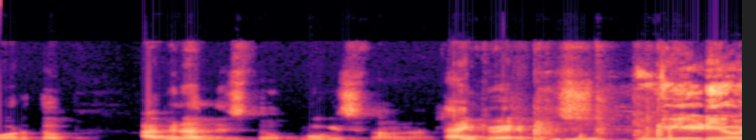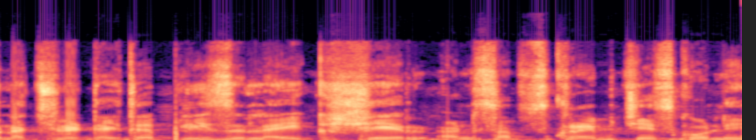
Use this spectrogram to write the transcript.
కోరుతూ అభినందిస్తూ ముగిస్తా ఉన్నాను thank you very much video నచ్చినట్టయితే please like share and subscribe చేసుకోండి.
